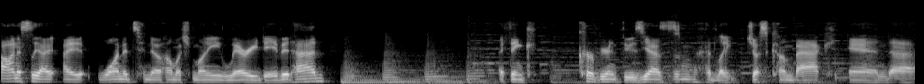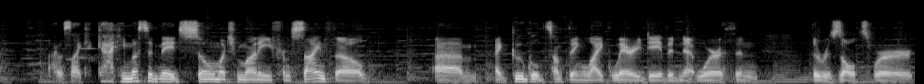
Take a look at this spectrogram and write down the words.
honestly, I, I wanted to know how much money Larry David had. I think Curb Your Enthusiasm had like just come back, and uh, I was like, God, he must have made so much money from Seinfeld. Um, I googled something like Larry David net worth, and the results were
